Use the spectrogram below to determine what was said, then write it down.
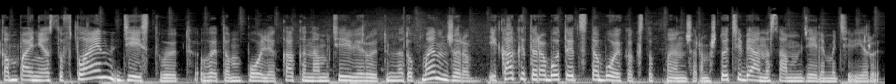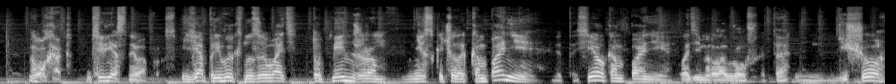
компания Softline действует в этом поле, как она мотивирует именно топ-менеджеров, и как это работает с тобой как с топ-менеджером? Что тебя на самом деле мотивирует? О, как! Интересный вопрос. Я привык называть топ-менеджером несколько человек компании. Это SEO-компании Владимир Лавров, это еще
